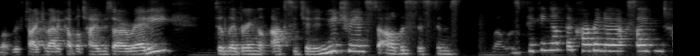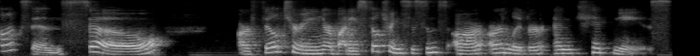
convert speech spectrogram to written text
what we've talked about a couple times already, delivering oxygen and nutrients to all the systems as well as picking up the carbon dioxide and toxins. So, our filtering, our body's filtering systems are our liver and kidneys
